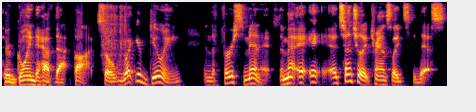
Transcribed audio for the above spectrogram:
They're going to have that thought. So what you're doing in the first minute, ima- it- it- essentially it translates to this.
